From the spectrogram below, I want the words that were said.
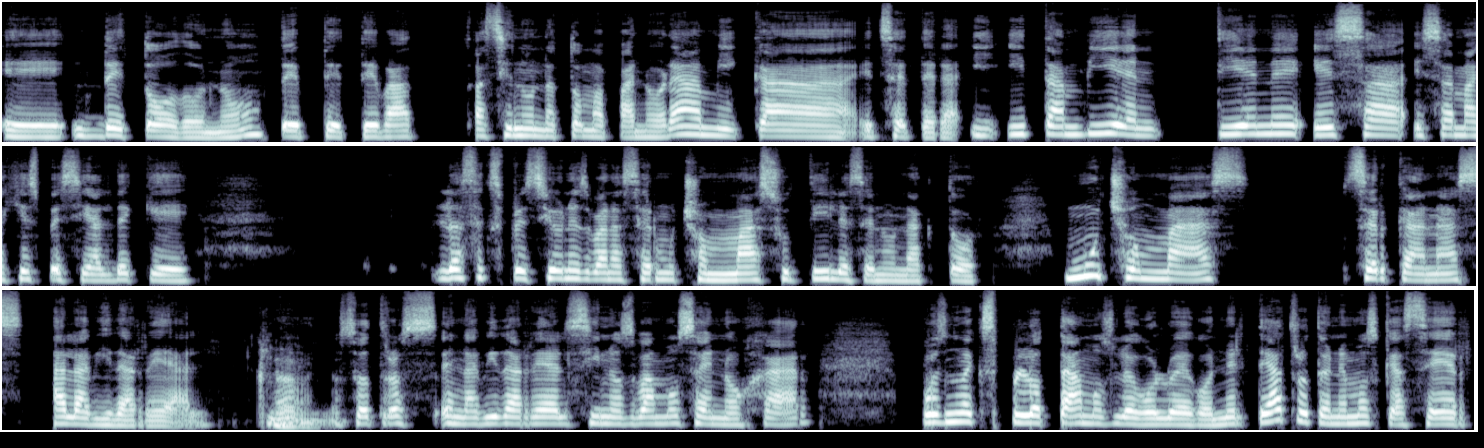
eh, de todo, ¿no? Te, te, te va haciendo una toma panorámica, etcétera. Y, también tiene esa, esa magia especial de que las expresiones van a ser mucho más sutiles en un actor, mucho más cercanas a la vida real. Nosotros en la vida real sí nos vamos a enojar pues no explotamos luego, luego. En el teatro tenemos que hacer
